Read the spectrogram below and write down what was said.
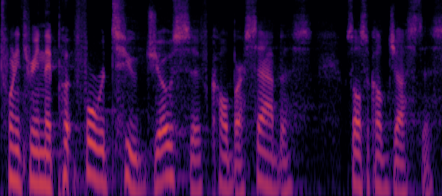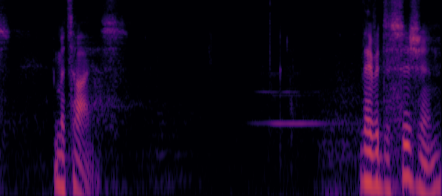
23, and they put forward two Joseph, called Barsabbas, who's also called Justus, and Matthias. They have a decision,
